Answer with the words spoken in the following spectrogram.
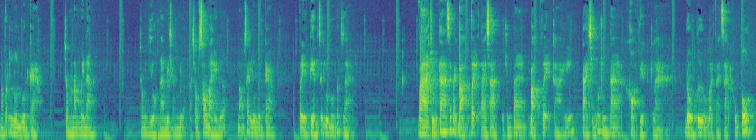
Nó vẫn luôn luôn cao trong 50 năm. Trong nhiều năm đi chăng nữa và trong sau này nữa, nó cũng sẽ luôn luôn cao. Vậy tiền sẽ luôn luôn mất giá. Và chúng ta sẽ phải bảo vệ tài sản của chúng ta, bảo vệ cái tài chính của chúng ta khỏi việc là đầu tư vào tài sản không tốt,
